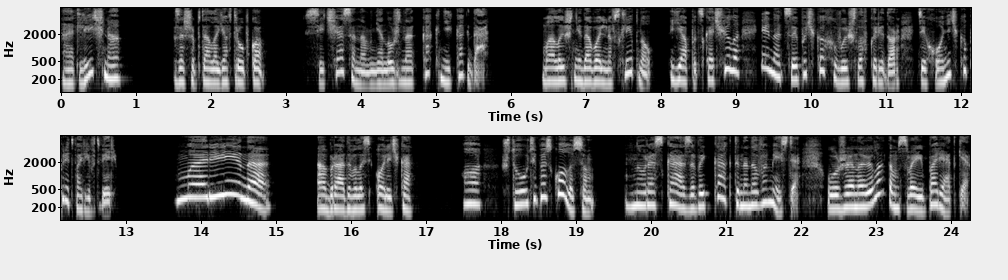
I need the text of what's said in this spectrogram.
«Отлично», — зашептала я в трубку. «Сейчас она мне нужна как никогда». Малыш недовольно всхлипнул, я подскочила и на цыпочках вышла в коридор, тихонечко притворив дверь. «Марина!» — обрадовалась Олечка. «А что у тебя с голосом? Ну, рассказывай, как ты на новом месте? Уже навела там свои порядки?»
